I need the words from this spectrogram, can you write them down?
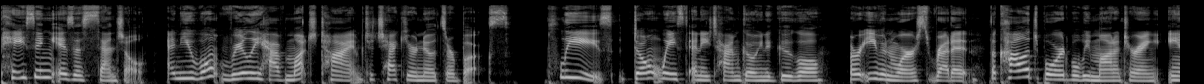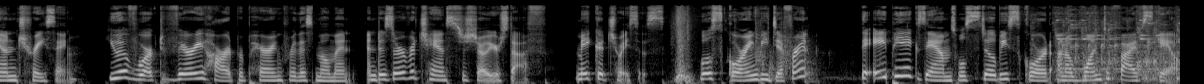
Pacing is essential, and you won't really have much time to check your notes or books. Please don't waste any time going to Google, or even worse, Reddit. The College Board will be monitoring and tracing. You have worked very hard preparing for this moment and deserve a chance to show your stuff. Make good choices. Will scoring be different? The AP exams will still be scored on a 1 to 5 scale,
